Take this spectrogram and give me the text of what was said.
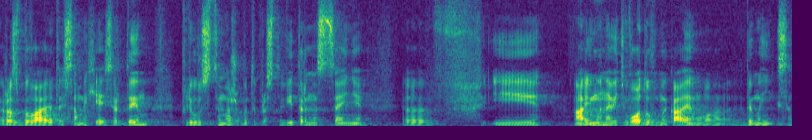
розбиває той самий хейзер дим, плюс це може бути просто вітер на сцені. Е, і, а, і ми навіть воду вмикаємо DMX,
